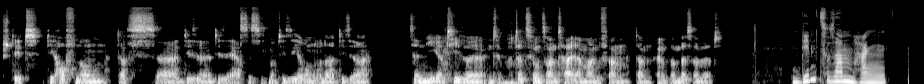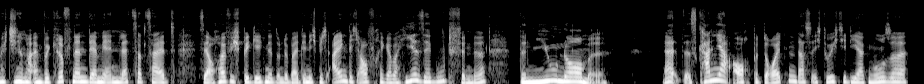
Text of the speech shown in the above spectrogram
steht die Hoffnung, dass äh, diese diese erste Stigmatisierung oder dieser dieser negative Interpretationsanteil am Anfang dann irgendwann besser wird. In dem Zusammenhang möchte ich nochmal einen Begriff nennen, der mir in letzter Zeit sehr häufig begegnet und über den ich mich eigentlich aufrege, aber hier sehr gut finde. The New Normal. Ja, das kann ja auch bedeuten, dass ich durch die Diagnose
